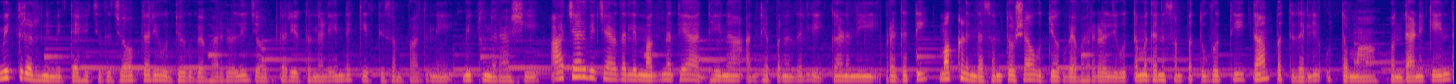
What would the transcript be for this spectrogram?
ಮಿತ್ರರ ನಿಮಿತ್ತ ಹೆಚ್ಚಿದ ಜವಾಬ್ದಾರಿ, ಉದ್ಯೋಗ ವ್ಯವಹಾರಗಳಲ್ಲಿ ಜವಾಬ್ದಾರಿಯುತ ನಡೆಯಿಂದ ಕೀರ್ತಿ ಸಂಪಾದನೆ. ಮಿಥುನ ರಾಶಿ. ಆಚಾರ ವಿಚಾರದಲ್ಲಿ ಮಗ್ನತೆಯ ಅಧ್ಯಯನ, ಅಧ್ಯಾಪನದಲ್ಲಿ ಗಣನಿ ಪ್ರಗತಿ, ಮಕ್ಕಳಿಂದ ಸಂತೋಷ, ಉದ್ಯೋಗ ವ್ಯವಹಾರಗಳಲ್ಲಿ ಉತ್ತಮ ಧನ ಸಂಪತ್ತು, ವೃದ್ಧಿ, ದಾಂಪತ್ಯದಲ್ಲಿ ಉತ್ತಮ ಹೊಂದಾಣಿಕೆಯಿಂದ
